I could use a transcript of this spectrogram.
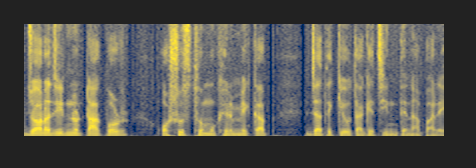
জরাজীর্ণ টাকর অসুস্থ মুখের মেকআপ যাতে কেউ তাকে চিনতে না পারে।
